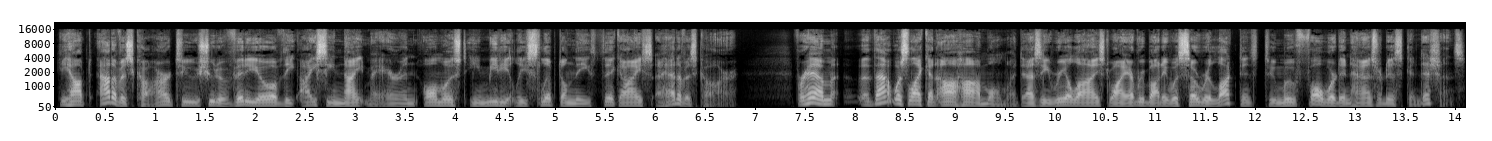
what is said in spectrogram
he hopped out of his car to shoot a video of the icy nightmare and almost immediately slipped on the thick ice ahead of his car. For him, that was like an aha moment as he realized why everybody was so reluctant to move forward in hazardous conditions.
